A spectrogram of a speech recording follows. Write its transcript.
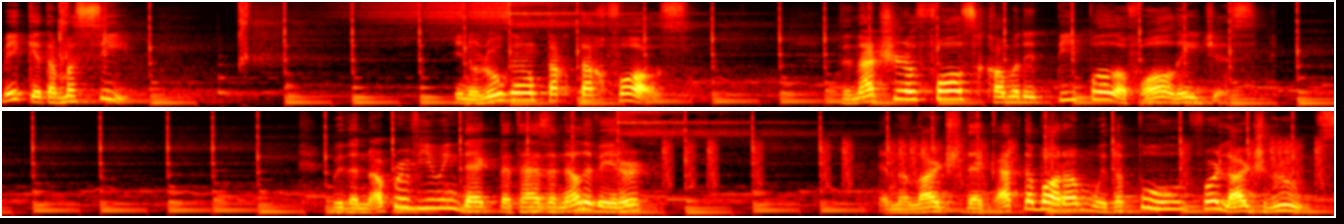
make it a must-see. Hinulugang Taktak Falls The natural falls accommodate people of all ages. With an upper viewing deck that has an elevator and a large deck at the bottom with a pool for large groups.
